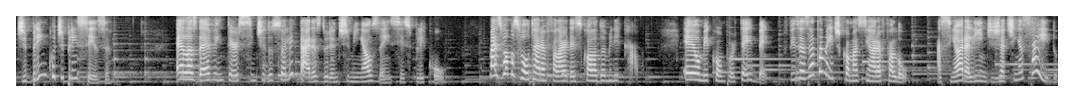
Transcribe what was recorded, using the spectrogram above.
de brinco de princesa elas devem ter se sentido solitárias durante minha ausência, explicou. Mas vamos voltar a falar da escola dominical. Eu me comportei bem. Fiz exatamente como a senhora falou. A senhora Linde já tinha saído,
